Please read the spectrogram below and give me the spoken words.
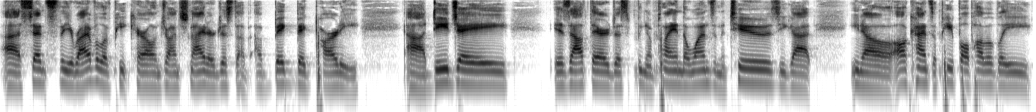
uh, since the arrival of Pete Carroll and John Schneider, just a, a big, big party. Uh, DJ is out there just, you know, playing the ones and the twos. You got, you know, all kinds of people, probably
